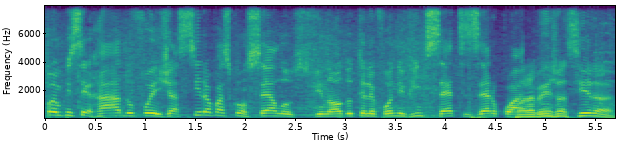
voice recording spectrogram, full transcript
Pump Cerrado foi Jacira Vasconcelos, final do telefone 2704. Parabéns, Jacira.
